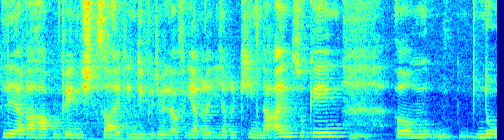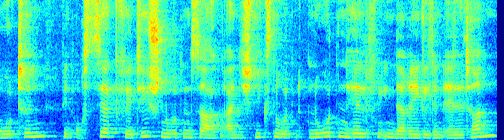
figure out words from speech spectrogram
Lehrer haben wenig Zeit, individuell auf ihre, ihre Kinder einzugehen. Mhm. Ähm, Noten, bin auch sehr kritisch. Noten sagen eigentlich nichts. Noten, Noten helfen in der Regel den Eltern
